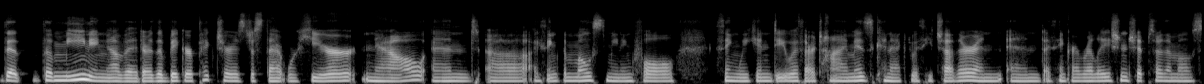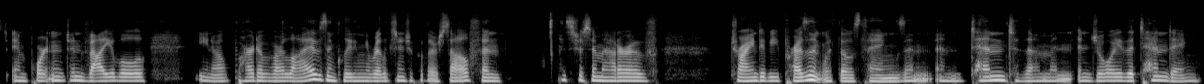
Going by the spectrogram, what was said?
the the meaning of it or the bigger picture is just that we're here now. And uh, i think the most meaningful thing we can do with our time is connect with each other. And and i think our relationships are the most important and valuable you know part of our lives including the relationship with ourselves and it's just a matter of trying to be present with those things and and tend to them and enjoy the tending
